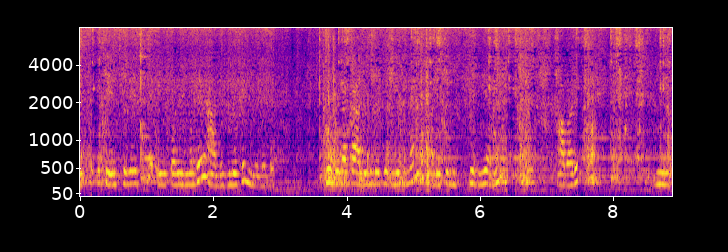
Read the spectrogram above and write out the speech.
এর থেকে তেল ছেড়ে এসছে এরপর এর মধ্যে আলুগুলোকে দিয়ে দেবো। ভেজে রাখা আলুগুলোকে দিয়ে দিলাম। আলুকে মিশিয়ে দিয়ে আমি আবারও মিনিট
